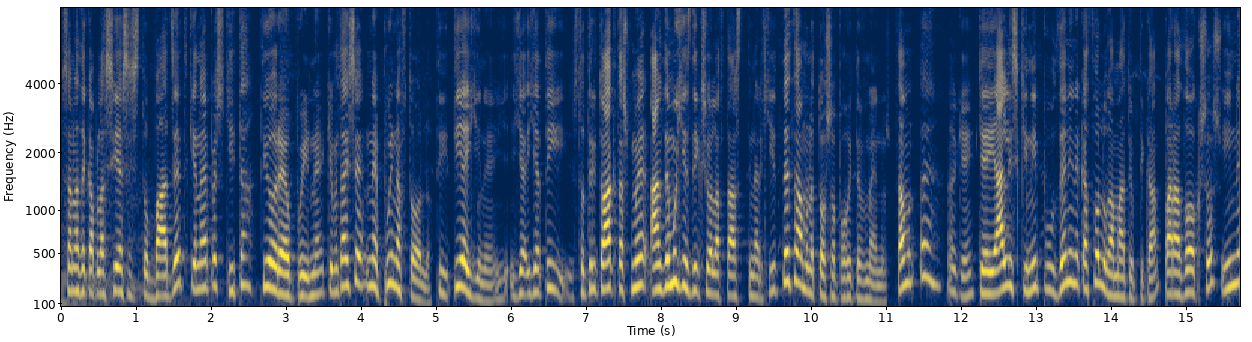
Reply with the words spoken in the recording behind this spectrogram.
Σαν να δεκαπλασίασες το budget και να είπες: Κοίτα, τι ωραίο που είναι. Και μετά είσαι: Ναι, πού είναι αυτό όλο; Τι, τι έγινε; Για, γιατί στο τρίτο act, ας πούμε, αν δεν μου είχες δείξει όλα αυτά στην αρχή, δεν θα ήμουν τόσο απογοητευμένος. Θα ήμουν. Ε, οκ. Και η άλλη σκηνή που δεν είναι καθόλου γαμάτη οπτικά, παραδόξως, είναι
